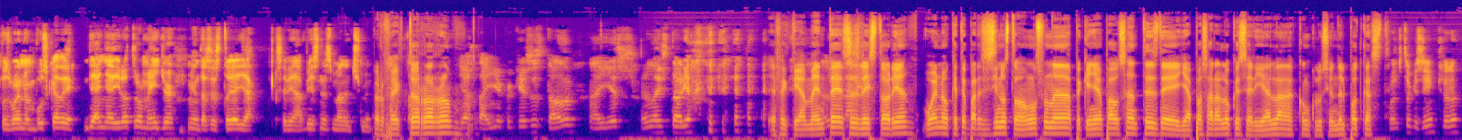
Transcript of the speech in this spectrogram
pues bueno, en busca de, de añadir otro major mientras estoy allá. sería Business Management. Perfecto, Rorro. Y hasta ahí yo creo que eso es todo. Ahí es, es la historia. Efectivamente, esa es la historia. Bueno, ¿qué te parece si nos tomamos una pequeña pausa antes de ya pasar a lo que sería la conclusión del podcast? Puesto que sí, claro.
